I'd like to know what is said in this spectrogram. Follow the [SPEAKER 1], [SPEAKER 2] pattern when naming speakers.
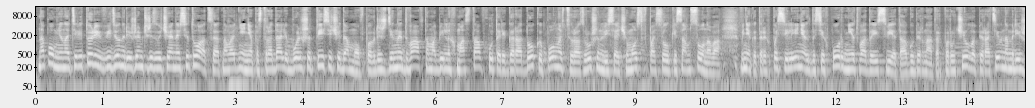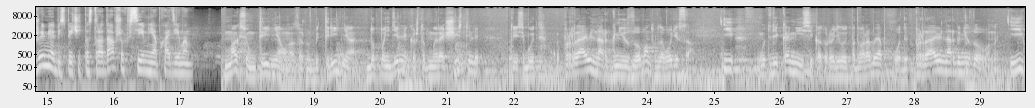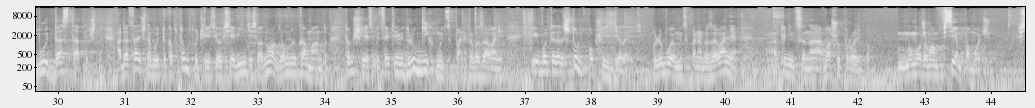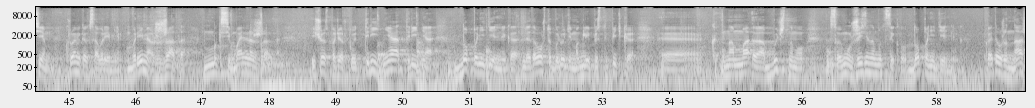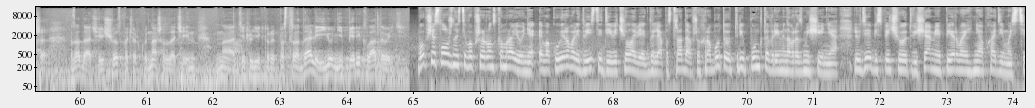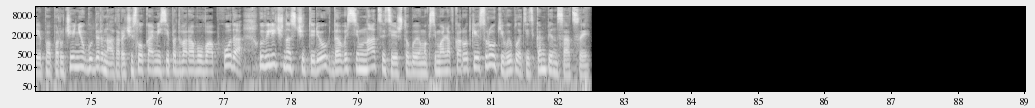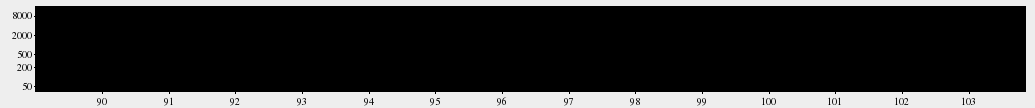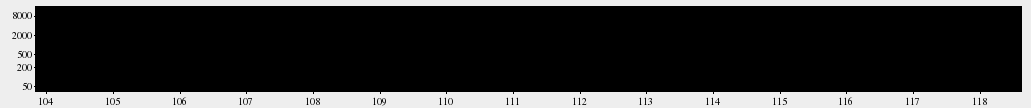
[SPEAKER 1] Напомню, на территории введен режим чрезвычайной ситуации. От наводнения пострадали больше тысячи домов. Повреждены два автомобильных моста в хуторе «Городок» и полностью разрушен висячий мост в поселке Самсонова. В некоторых поселениях до сих пор нет воды и света, а губернатор поручил в оперативном режиме обеспечить пострадавших всем необходимым.
[SPEAKER 2] Максимум три дня у нас должно быть. Три дня до понедельника, чтобы мы расчистили, если будет правильно организован трудовой десант. И вот эти комиссии, которые делают подворовые обходы, правильно организованы. И их будет достаточно. А достаточно будет только в том случае, если вы все объединитесь в одну огромную команду, в том числе с представителями других муниципальных образований. И вот этот штурм общий сделаете. Любое муниципальное образование откликнется на вашу просьбу. Мы можем вам всем помочь. Всем, кроме как со временем. Время сжато, максимально сжато. Еще раз подчеркиваю, три дня, три дня до понедельника для того, чтобы люди могли приступить к, э, к нам, обычному своему жизненному циклу до понедельника. Это уже наша задача. Еще раз подчеркиваю, наша задача. И на тех людей, которые пострадали, ее не перекладывайте.
[SPEAKER 1] В общей сложности в Обширонском районе эвакуировали 209 человек. Для пострадавших работают три пункта временного размещения. Людей обеспечивают вещами первой необходимости. По поручению губернатора число комиссий подворового обхода увеличено с 4 до 18, чтобы максимально в короткие сроки выплатить компенсации.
